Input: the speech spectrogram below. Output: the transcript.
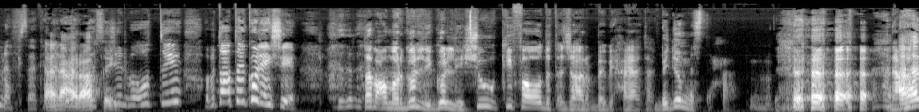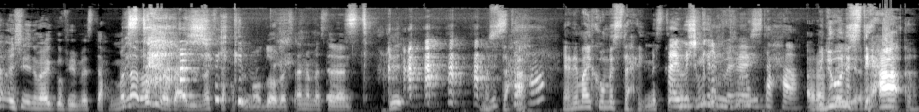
نفسك. نفسك. أنا هلا عراقي. بسجل بأوضتي وبتعطي كل شيء طب عمر قل لي قل لي شو كيف فوضت أجار ب- بحياتك بدون مستحة. نعم. أهم شيء إنه ما يكون في مستحة. ما لا داعي للمستحة في الموضوع بس أنا مثلا في مستحى يعني ما يكون مستحي. مستحة. هاي مش بيحكي هاي. مستحى بدون. استحاء.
